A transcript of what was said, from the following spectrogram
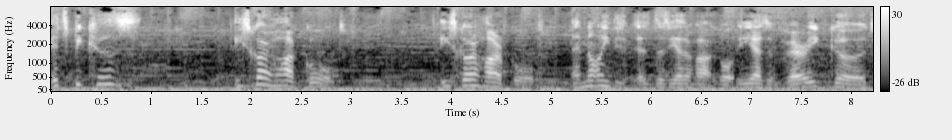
It's because he's got heart gold. He's got heart gold, and not only does uh, he have heart gold, he has a very good.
